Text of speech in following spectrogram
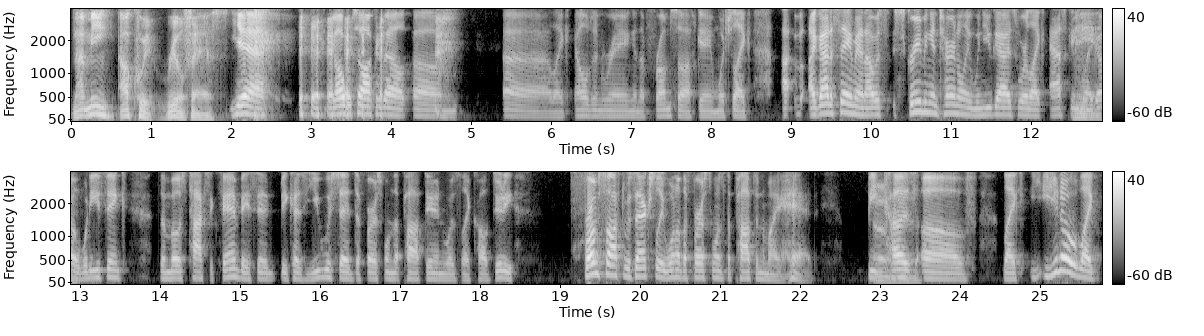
not me, I'll quit real fast. Yeah. Y'all were talking about um uh like Elden Ring and the FromSoft game, which like I, I, gotta say, man, I was screaming internally when you guys were like asking, man. like, oh, what do you think the most toxic fan base is? Because you said the first one that popped in was like Call of Duty. FromSoft was actually one of the first ones that popped into my head oh, because oh, of like you know like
